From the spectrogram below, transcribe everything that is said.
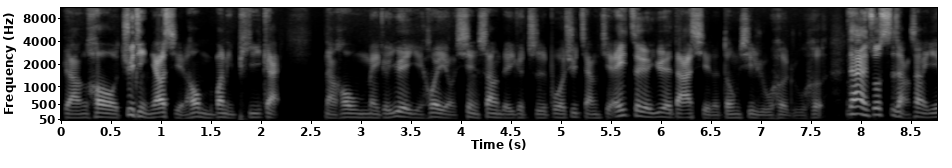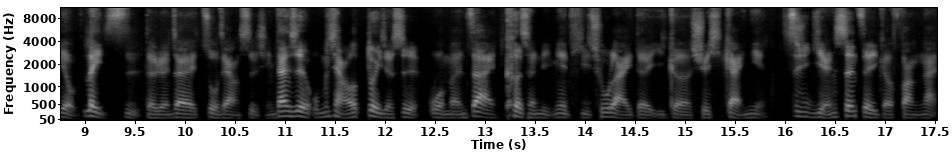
然后具体你要写，然后我们帮你批改。然后每个月也会有线上的一个直播去讲解，哎，这个月大家写的东西如何如何。当然说市场上也有类似的人在做这样事情，但是我们想要对的是我们在课程里面提出来的一个学习概念，至于延伸这一个方案。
